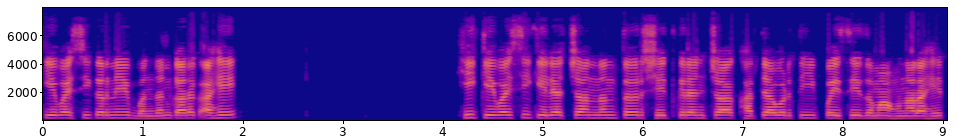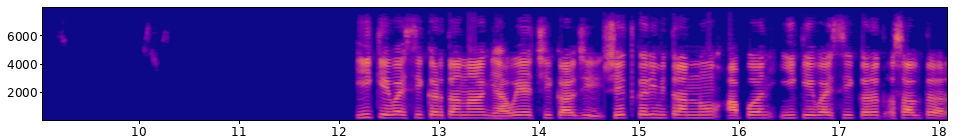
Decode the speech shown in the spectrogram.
के वाय सी करणे बंधनकारक आहे. ही के वाय सी केल्याच्यानंतर शेतकऱ्यांच्या खात्यावरती पैसे जमा होणार आहेत. ई के वाय सी करताना घ्यावयाची काळजी. शेतकरी मित्रांनो आपण ई के वाय सी करत असाल तर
